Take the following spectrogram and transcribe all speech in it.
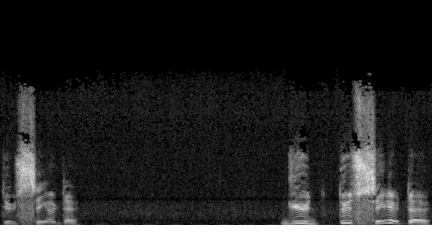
Du ser det. Gud, du ser det.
